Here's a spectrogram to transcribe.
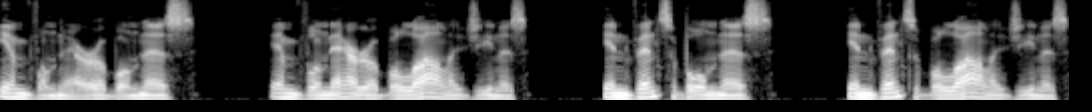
invulnerableness, invulnerableologyness, invincibleness, invincibleologyness,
